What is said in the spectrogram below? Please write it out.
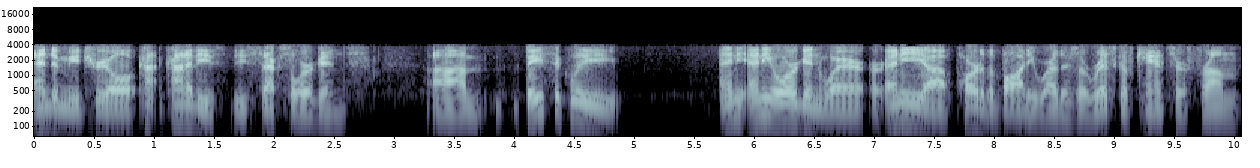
endometrial, ki- kind of these these sex organs. Um, basically, any any organ where or any uh, part of the body where there's a risk of cancer from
